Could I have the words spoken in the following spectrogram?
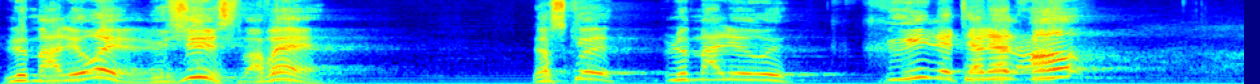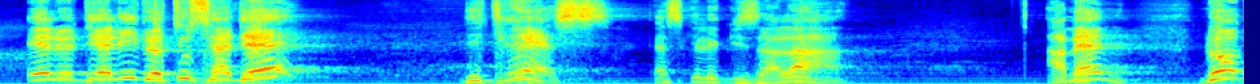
Le malheureux, le juste, pas vrai? Lorsque le malheureux crie, l'Éternel entend. Et le délit de tous ses détresse. Est-ce que l'église est là? Amen. Donc,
